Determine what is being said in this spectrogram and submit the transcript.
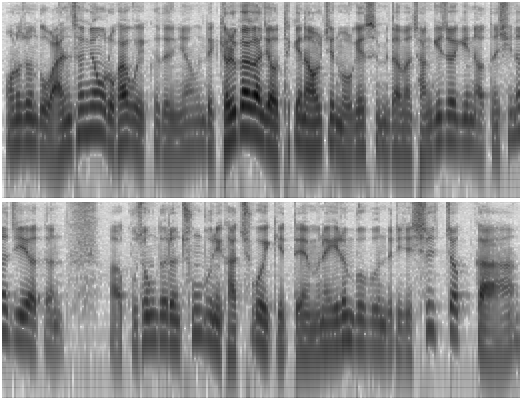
어느 정도 완성형으로 가고 있거든요. 근데 결과가 이제 어떻게 나올지는 모르겠습니다만 장기적인 어떤 시너지의 어떤 어, 구성들은 충분히 갖추고 있기 때문에 이런 부분들이 이제 실적과 어,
